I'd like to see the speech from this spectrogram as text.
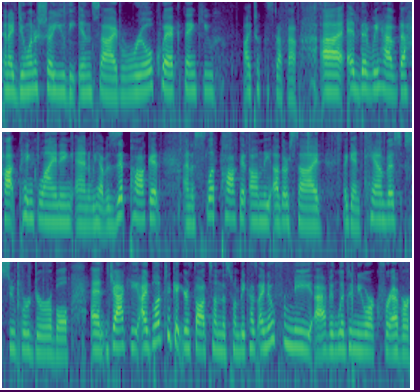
and I do want to show you the inside real quick. Thank you, I took the stuff out. Uh, and then we have the hot pink lining and we have a zip pocket and a slip pocket on the other side. Again, canvas, super durable. And Jackie, I'd love to get your thoughts on this one because I know for me, having lived in New York forever,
